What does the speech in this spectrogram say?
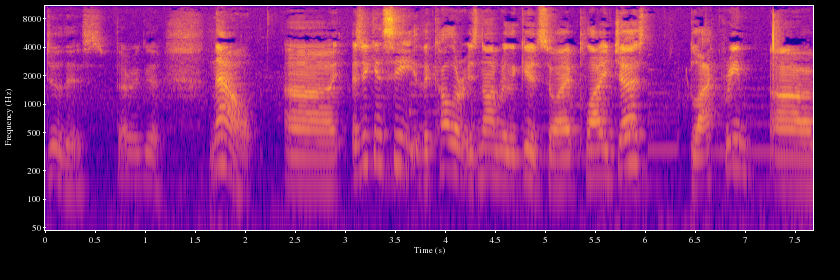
do this. Very good. Now, uh, as you can see, the color is not really good, so I apply just black cream. Uh,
